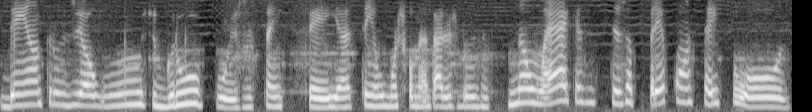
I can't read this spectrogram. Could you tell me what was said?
dentro de alguns grupos de Senseia, tem alguns comentários meus. Não é que a gente seja preconceituoso,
